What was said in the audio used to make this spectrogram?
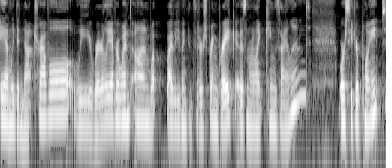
and we did not travel. We rarely ever went on what I would even consider spring break. It was more like Kings Island or Cedar Point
